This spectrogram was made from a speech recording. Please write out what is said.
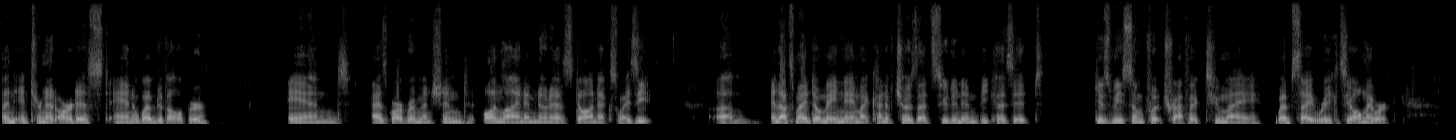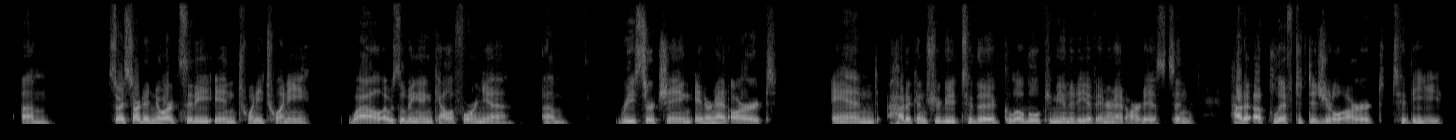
an internet artist, and a web developer. And as Barbara mentioned, online I'm known as Don XYZ. Um, and that's my domain name. I kind of chose that pseudonym because it gives me some foot traffic to my website where you can see all my work. Um, so I started New Art City in 2020 while I was living in California, um, researching internet art and how to contribute to the global community of internet artists and how to uplift digital art to the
